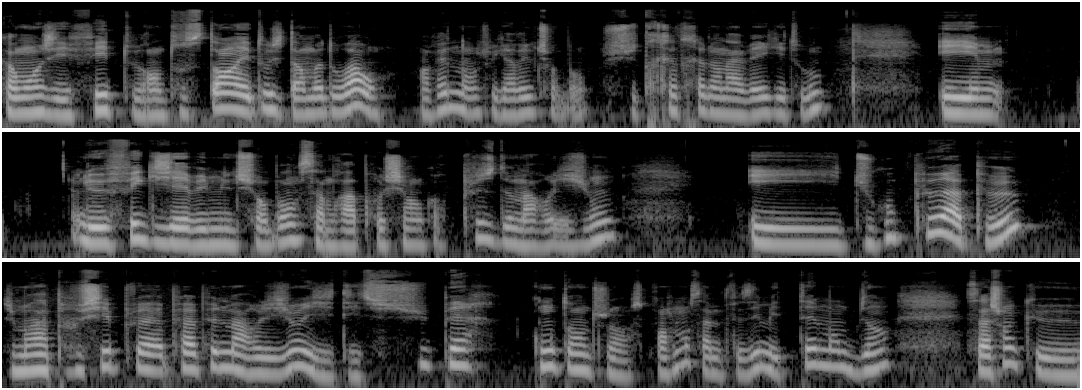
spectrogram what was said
Comment j'ai fait durant tout ce temps et tout, j'étais en mode, waouh. En fait, non, je vais garder le turban. Je suis très, très bien avec et tout. Et le fait que j'avais mis le turban, ça me rapprochait encore plus de ma religion. Et du coup, peu à peu, je me rapprochais peu à peu, de ma religion et j'étais super contente. Genre, franchement, ça me faisait mais tellement de bien. Sachant que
